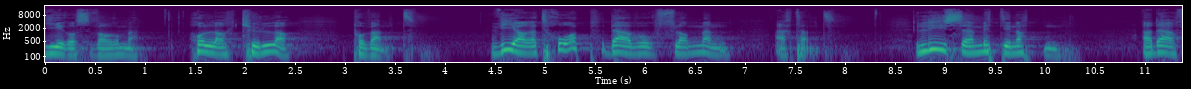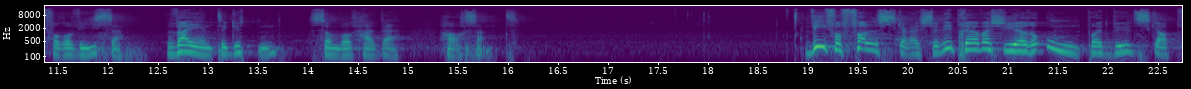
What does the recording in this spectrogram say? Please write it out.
gir oss varme, holder kulda på vent. Vi har et håp der hvor flammen er tent. Lyset midt i natten er der for å vise veien til gutten som vår Herre har sendt. Vi forfalsker ikke. Vi prøver ikke å gjøre om på et budskap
